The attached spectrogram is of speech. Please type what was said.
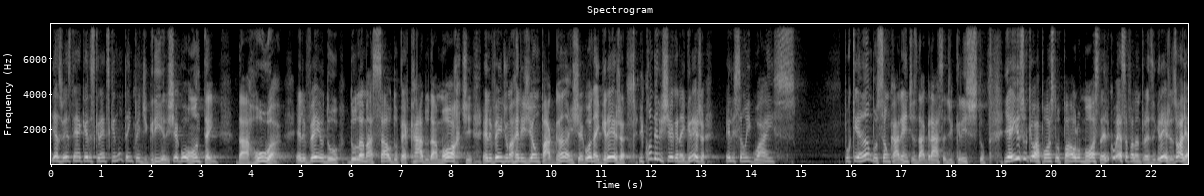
E às vezes tem aqueles crentes que não têm pedigree, ele chegou ontem da rua, ele veio do, do lamaçal do pecado, da morte, ele veio de uma religião pagã e chegou na igreja, e quando ele chega na igreja, eles são iguais porque ambos são carentes da graça de Cristo. E é isso que o apóstolo Paulo mostra. Ele começa falando para as igrejas: olha,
